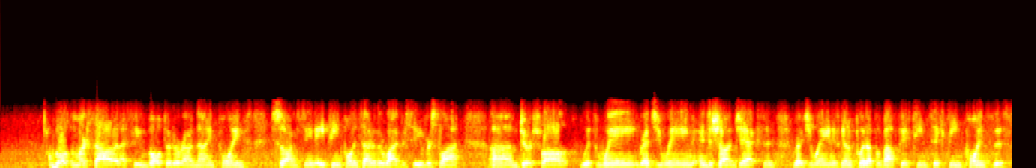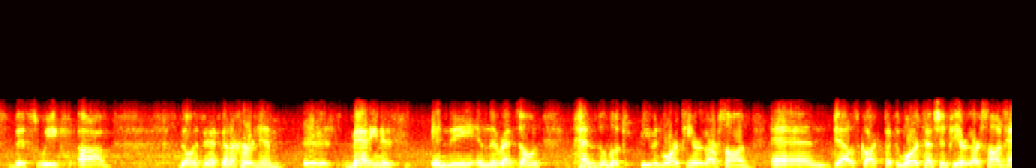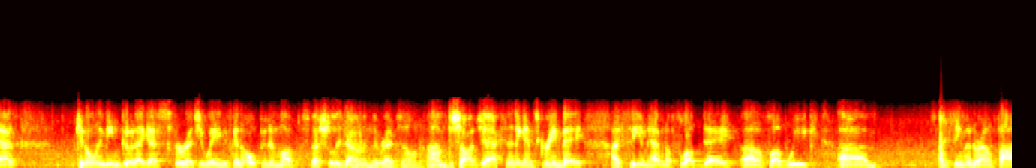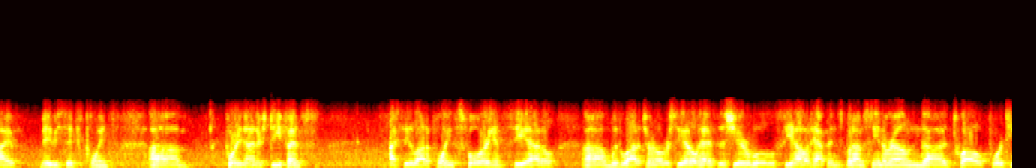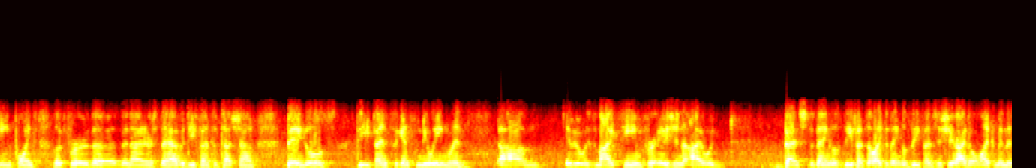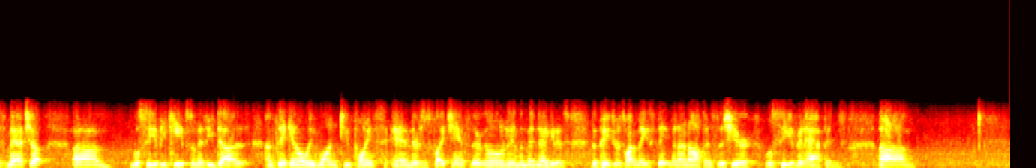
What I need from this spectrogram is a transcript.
Both of them are solid. I've seen both at around nine points, so I'm seeing 18 points out of their wide receiver slot. Um, Durchfalle with Wayne, Reggie Wayne, and DeSean Jackson. Reggie Wayne is going to put up about 15, 16 points this this week. Um, the only thing that's going to hurt him is Manning is in the in the red zone tends to look even more at Pierre Garcon and Dallas Clark. But the more attention Pierre Garcon has, can only mean good, I guess, for Reggie Wayne. He's going to open him up, especially down in the red zone. Um, DeSean Jackson against Green Bay. I see him having a flub day, uh, flub week. Um, I see him at around five, maybe six points. Um, 49ers defense, I see a lot of points for against Seattle. Um, with a lot of turnover Seattle has this year, we'll see how it happens, but I'm seeing around uh, 12, 14 points. Look for the, the Niners to have a defensive touchdown. Bengals defense against New England. Um, if it was my team for Asian, I would bench the Bengals defense. I like the Bengals defense this year. I don't like them in this matchup. Um, We'll see if he keeps them. If he does, I'm thinking only one, two points, and there's a slight chance they're going in the negatives. The Patriots want to make a statement on offense this year. We'll see if it happens. Um,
